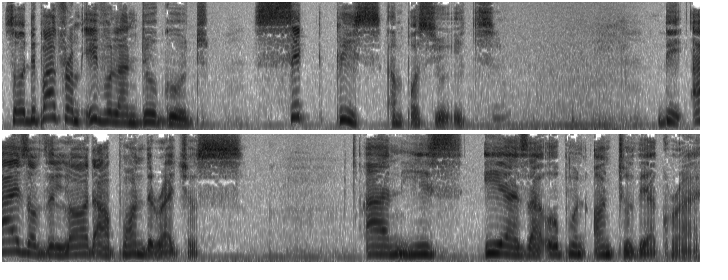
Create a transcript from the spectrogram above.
So depart from evil and do good. Seek peace and pursue it. The eyes of the Lord are upon the righteous, and his ears are open unto their cry.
